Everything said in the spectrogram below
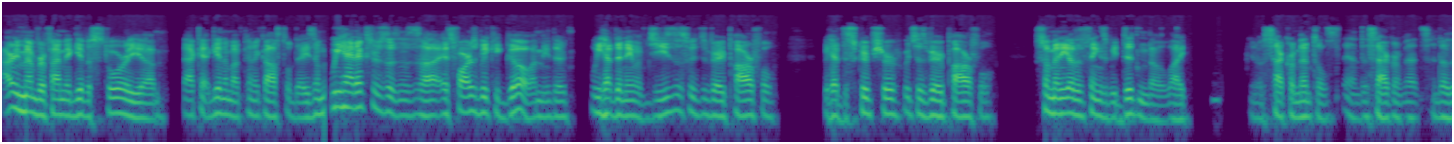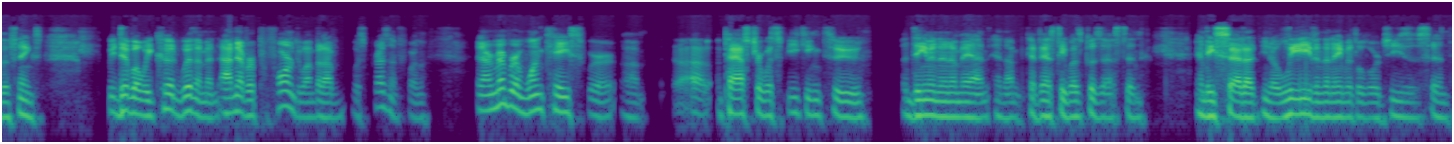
I remember, if I may give a story, uh, back again in my Pentecostal days, and we had exorcisms uh, as far as we could go. I mean, there, we had the name of Jesus, which is very powerful. We had the Scripture, which is very powerful. So many other things we didn't know, like you know, sacramentals and the sacraments and other things. We did what we could with them, and I never performed one, but I was present for them. And I remember in one case where um, a pastor was speaking to a demon in a man, and I'm convinced he was possessed, and and he said, you know, leave in the name of the Lord Jesus, and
